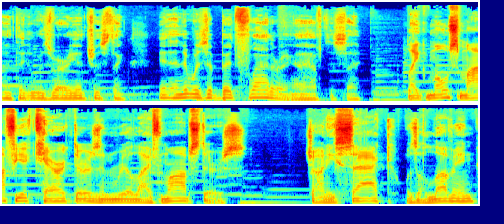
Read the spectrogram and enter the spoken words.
I think it was very interesting. And it was a bit flattering, I have to say. Like most mafia characters and real life mobsters, Johnny Sack was a loving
